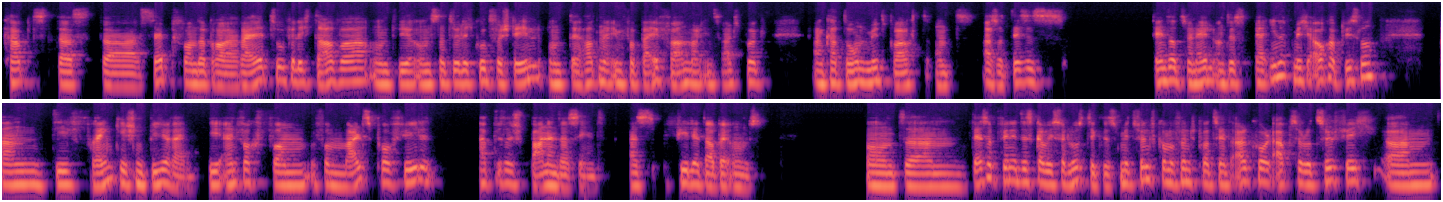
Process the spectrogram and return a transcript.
gehabt, dass der Sepp von der Brauerei zufällig da war und wir uns natürlich gut verstehen. Und der hat mir im Vorbeifahren mal in Salzburg einen Karton mitgebracht. Und also das ist sensationell und das erinnert mich auch ein bisschen an die fränkischen Biere, die einfach vom, vom Malzprofil ein bisschen spannender sind als viele da bei uns. Und ähm, deshalb finde ich das, glaube ich, so lustig. Das mit 5,5% Alkohol absolut süffig, ähm,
